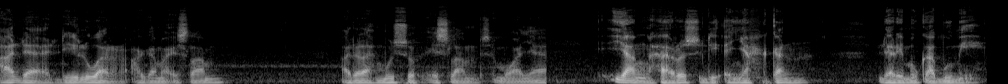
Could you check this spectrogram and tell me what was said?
ada di luar agama Islam adalah musuh Islam semuanya yang harus dienyahkan dari muka bumi.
